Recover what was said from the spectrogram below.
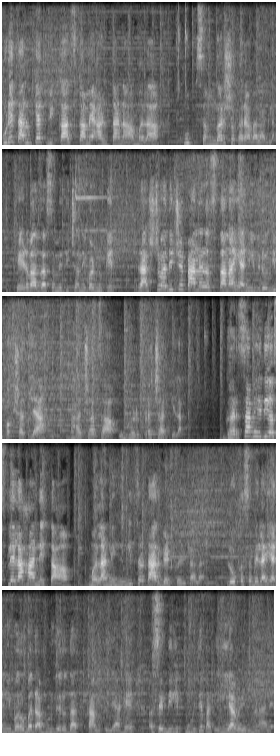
पुढे तालुक्यात विकास कामे आणताना मला खूप संघर्ष करावा लागला. खेड बाजार समितीच्या निवडणुकीत राष्ट्रवादीचे पॅनल असताना यांनी विरोधी पक्षातल्या भाजपचा उघड प्रचार केला. घरचा भेदी असलेला हा नेता मला नेहमीच टार्गेट करीत आला. लोकसभेला यांनी बरोबर राहून विरोधात काम केले आहे असे दिलीप मोहिते पाटील यावेळी म्हणाले.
